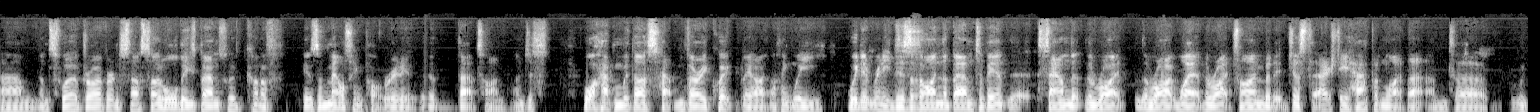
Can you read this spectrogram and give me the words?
um, and Swervedriver and stuff. So all these bands were kind of it was a melting pot really at, at that time, and just what happened with us happened very quickly. I, I think we we didn't really design the band to be sound at the right the right way at the right time, but it just actually happened like that, and uh, we,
